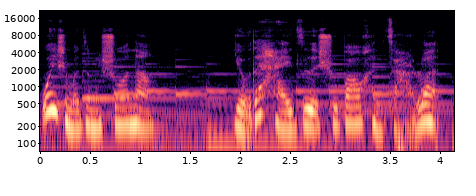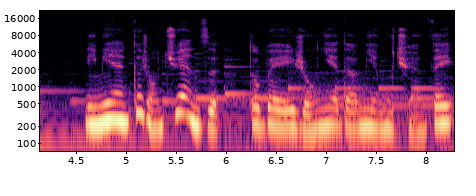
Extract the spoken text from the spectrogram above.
为什么这么说呢？有的孩子书包很杂乱，里面各种卷子都被揉捏得面目全非，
